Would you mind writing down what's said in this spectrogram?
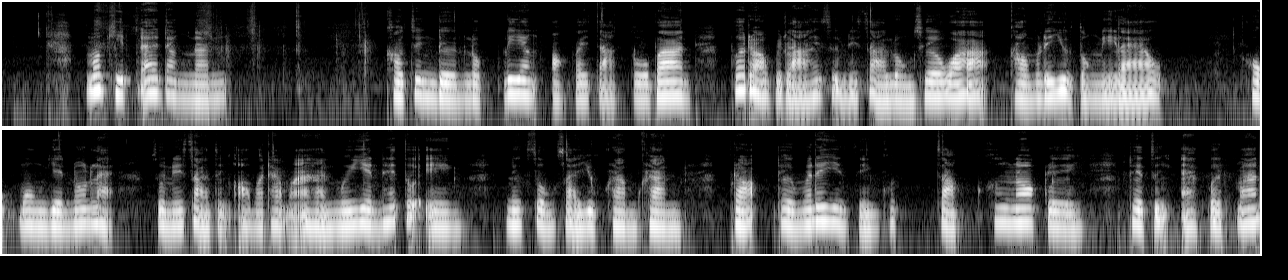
ๆ เมื่อคิดได้ดังนั้น เขาจึงเดินหลบเลี่ยงออกไปจากตัวบ้าน เพื่อรอเวลาให้สุนิสาหลงเชื่อว่าเขาไม่ได้อยู่ตรงนี้แล้วหกโมงเย็นนั่นแหละ สุนิสาจึงออกมาทำอาหารมื้อเย็นให้ตัวเอง นึกสงสัยอยู่ครำครัน ราะเธอไม่ได้ยินเสียงจากข้างนอกเลย เธอจึงแอบเปิดม่าน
